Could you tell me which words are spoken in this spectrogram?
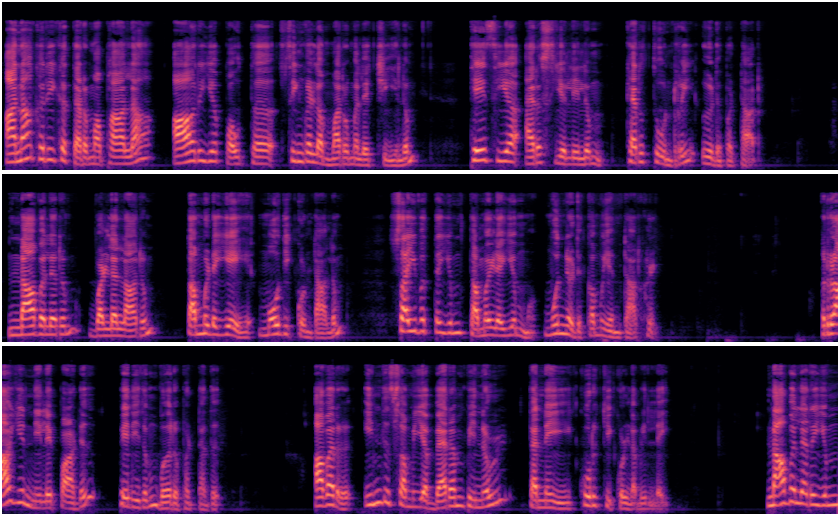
அநாகரிக தர்மபாலா ஆரிய பௌத்த சிங்கள மறுமலர்ச்சியிலும் தேசிய அரசியலிலும் கருத்தூன்றி ஈடுபட்டார். நாவலரும் வள்ளலாரும் தம்மிடையே மோதிக்கொண்டாலும் சைவத்தையும் தமிழையும் முன்னெடுக்க முயன்றார்கள். ராயின் நிலைப்பாடு பெரிதும் வேறுபட்டது. அவர் இந்து சமய வரம்பினுள் தன்னை குறுக்கிக் கொள்ளவில்லை. நாவலரையும்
